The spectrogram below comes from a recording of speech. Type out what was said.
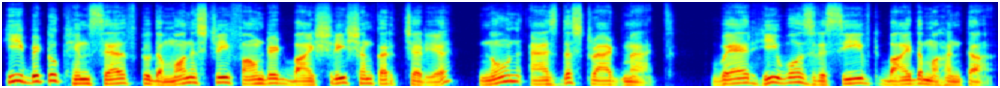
he betook himself to the monastery founded by Sri Shankaracharya, known as the Stradmath, where he was received by the Mahanta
